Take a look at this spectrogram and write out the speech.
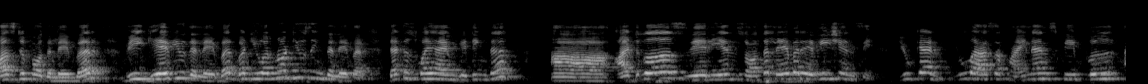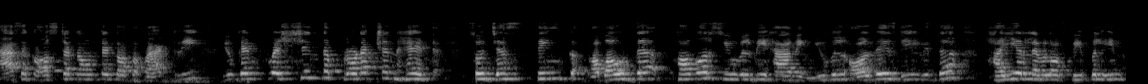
asked for the labor. We gave you the labor but you are not using the labor. That is why i am getting the uh, adverse variance on the labor efficiency you can you as a finance people as a cost accountant of a factory you can question the production head. So just think about the powers you will be having. You will always deal with the higher level of people in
